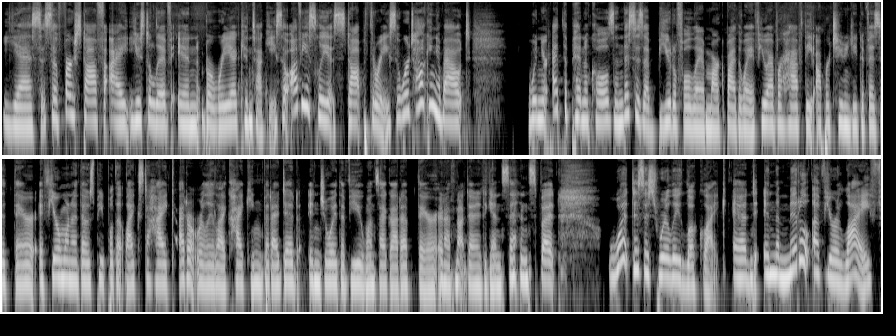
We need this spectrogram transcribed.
Yes. So, first off, I used to live in Berea, Kentucky. So, obviously, it's stop three. So, we're talking about when you're at the pinnacles, and this is a beautiful landmark, by the way, if you ever have the opportunity to visit there. If you're one of those people that likes to hike, I don't really like hiking, but I did enjoy the view once I got up there, and I've not done it again since. But what does this really look like? And in the middle of your life,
